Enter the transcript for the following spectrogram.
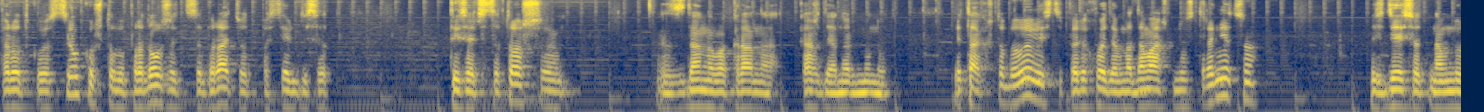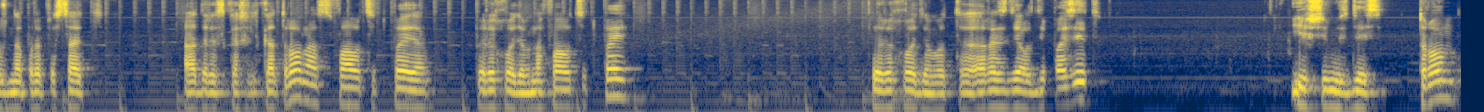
короткую ссылку, чтобы продолжить собирать вот по 70 тысяч сатоши с данного крана каждые 0 минут. Итак, чтобы вывести, переходим на домашнюю страницу. Здесь вот нам нужно прописать адрес кошелька Трона с Faucet Pay. Переходим на Faucet Pay. Переходим вот э, раздел депозит. Ищем здесь Трон.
